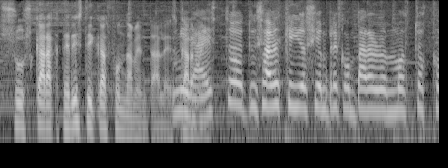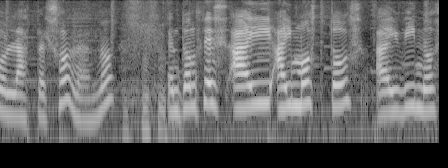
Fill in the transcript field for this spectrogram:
sus características fundamentales? Mira, Carmen? esto tú sabes que yo siempre comparo los mostos con las personas, ¿no? Entonces hay, hay mostos, hay vinos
